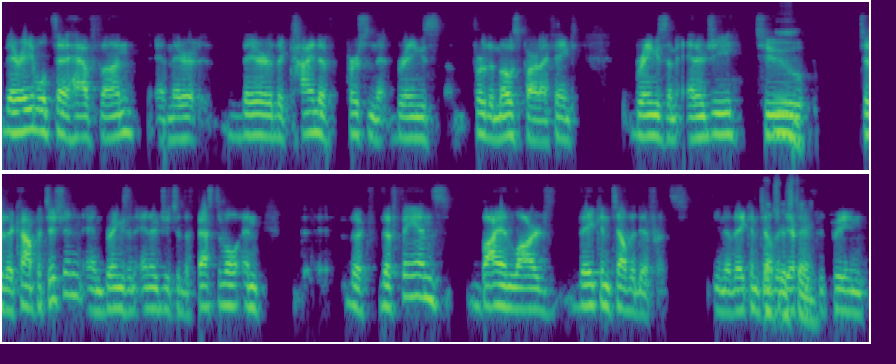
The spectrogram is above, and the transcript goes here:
they're able to have fun and they're they're the kind of person that brings, for the most part, I think, brings some energy to to the competition and brings an energy to the festival. And the the fans, by and large, they can tell the difference. You know, they can tell the difference between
